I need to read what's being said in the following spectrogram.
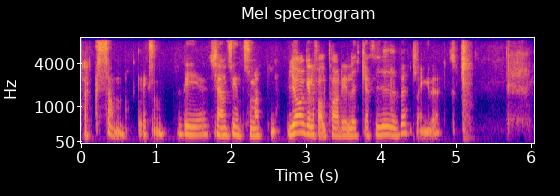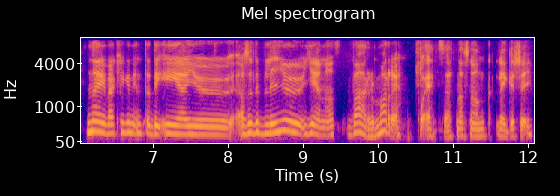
tacksam. Liksom. Det känns inte som att jag i alla fall tar det lika för givet längre. Nej, verkligen inte. Det är ju, alltså det blir ju genast varmare på ett sätt när snön lägger sig.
